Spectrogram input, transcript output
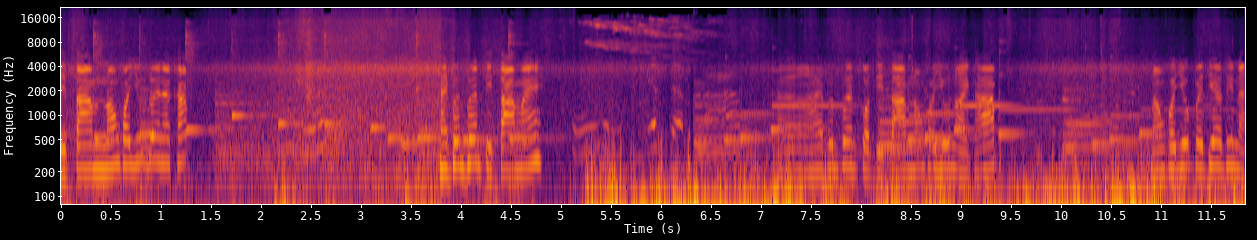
ติดตามน้องพายุด้วยนะครับ ให้เพื่อนๆติดตามไหมเออให้เพื่อนๆกดติดตามน้องพายุหน่อยครับ น้องพายุไปเที่ยวที่ไหน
